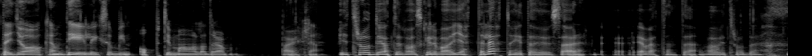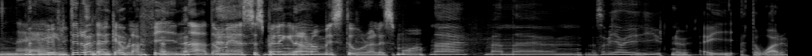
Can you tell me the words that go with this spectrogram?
där jag kan, mm. det är liksom min optimala dröm. Verkligen. Vi trodde att det var, skulle vara jättelätt att hitta hus här. Jag vet inte vad vi trodde. Nej, vi inte de där gamla fina. De är, så spelar ingen roll om de är stora eller små. Nej, men eh, så vi har ju hyrt nu i ett år.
